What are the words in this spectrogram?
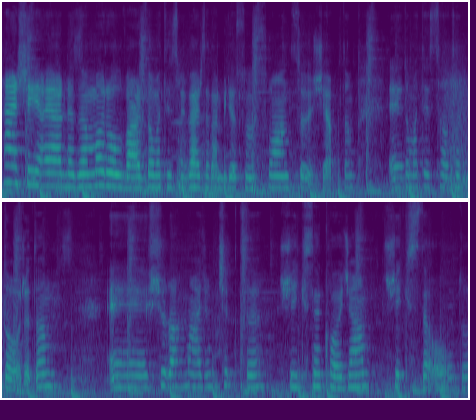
Her şeyi ayarladım. Marul var, domates, biber zaten biliyorsunuz. Soğan söğüş yaptım. E, domates salatalık doğradım. Ee, şu lahmacun çıktı. Şu ikisini koyacağım. Şu ikisi de oldu.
